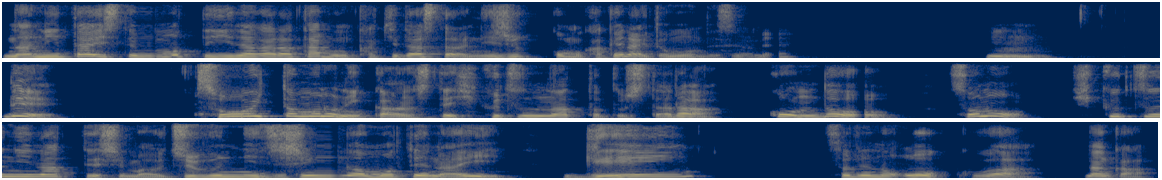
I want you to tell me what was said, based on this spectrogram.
何に対してもって言いながら多分書き出したら20個も書けないと思うんですよね。うん。で、そういったものに関して卑屈になったとしたら、今度、その卑屈になってしまう自分に自信が持てない原因、それの多くは、なんか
